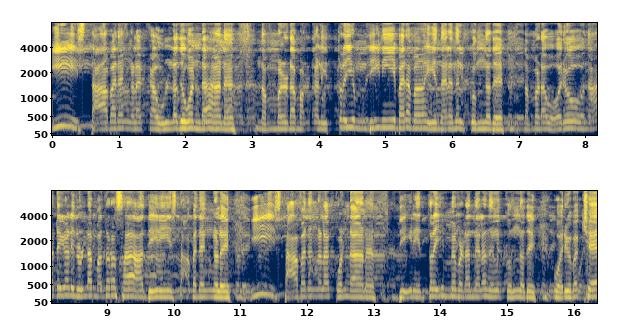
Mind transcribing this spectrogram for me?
ഈ സ്ഥാപനങ്ങളൊക്കെ ഉള്ളതുകൊണ്ടാണ് നമ്മളുടെ മക്കൾ ഇത്രയും ദീനീപരമായി നിലനിൽക്കുന്നത്. നമ്മുടെ ഓരോ നാടുകളിലുള്ള മദ്രസ ദീനി സ്ഥാപനങ്ങൾ ഈ സ്ഥാപനങ്ങളെ കൊണ്ടാണ് ദീൻ ഇത്രയും ഇവിടെ നിലനിൽക്കുന്നത്. ഒരുപക്ഷേ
